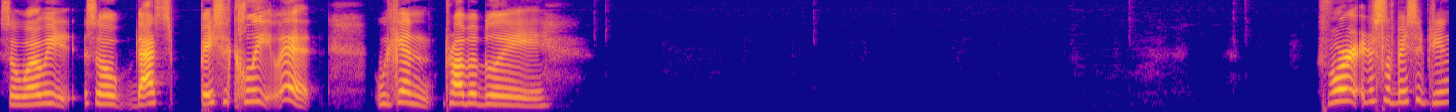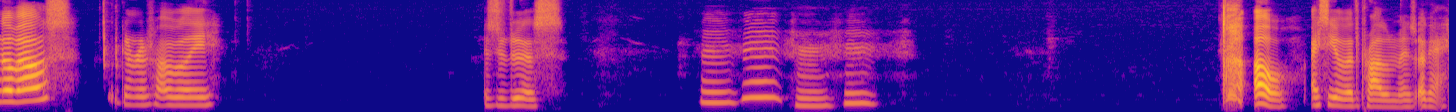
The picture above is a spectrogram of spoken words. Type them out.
So what we so that's basically it. We can probably for just the basic jingle bells, we can probably just do this. oh, I see what the problem is. Okay.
